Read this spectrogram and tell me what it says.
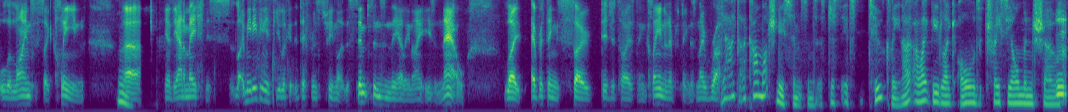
all the lines are so clean Hmm. uh you know the animation is like i mean even if you look at the difference between like the simpsons in the early 90s and now Like everything's so digitized and clean and everything. There's no rough. Yeah, I, I can't watch New Simpsons. It's just it's too clean. I, I like the like old Tracey Ullman show Mm.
